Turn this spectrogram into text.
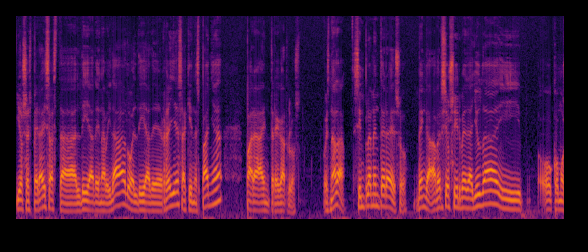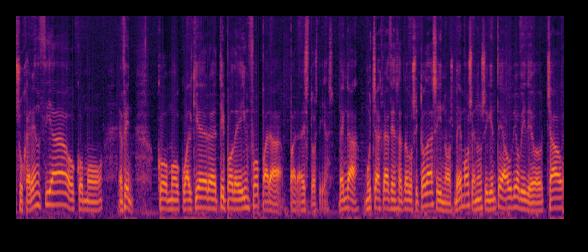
y os esperáis hasta el día de Navidad o el día de Reyes aquí en España para entregarlos. Pues nada, simplemente era eso. Venga, a ver si os sirve de ayuda y o como sugerencia o como, en fin, como cualquier eh, tipo de info para, para estos días. Venga, muchas gracias a todos y todas y nos vemos en un siguiente audio, vídeo. Chao.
